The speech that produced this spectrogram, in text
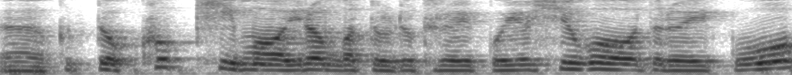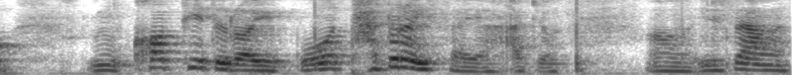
어, 그또 쿠키 뭐 이런 것들도 들어 있고요. 슈거 들어 있고 음, 커피 들어 있고 다 들어 있어요. 아주 어, 일상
